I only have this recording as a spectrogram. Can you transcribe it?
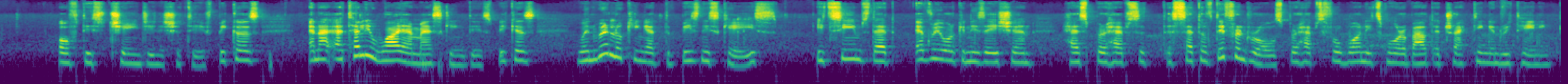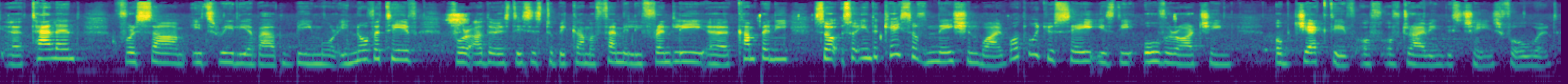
of this change initiative? Because, and I, I tell you why I'm asking this, because when we're looking at the business case, it seems that every organization has perhaps a, a, set of different roles. Perhaps for one, it's more about attracting and retaining uh, talent. For some, it's really about being more innovative. For others, this is to become a family-friendly uh, company. So, so in the case of Nationwide, what would you say is the overarching objective of, of driving this change forward?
